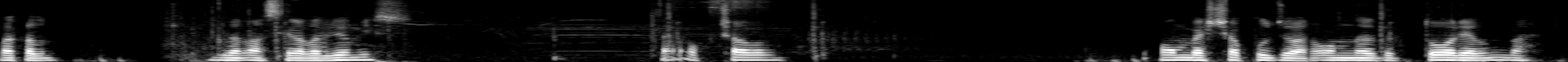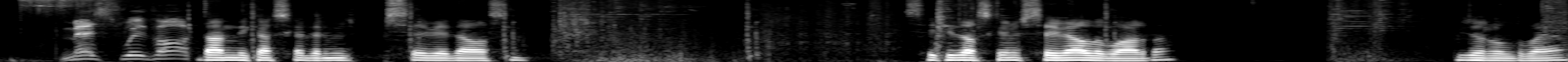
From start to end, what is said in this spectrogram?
Bakalım. Buradan asker alabiliyor muyuz? Bir tane okçu alalım. 15 çapulcu var. Onları da doğrayalım da. Dandik askerlerimiz bir seviyede alsın. 8 askerimiz seviye aldı bu arada. Güzel oldu baya.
